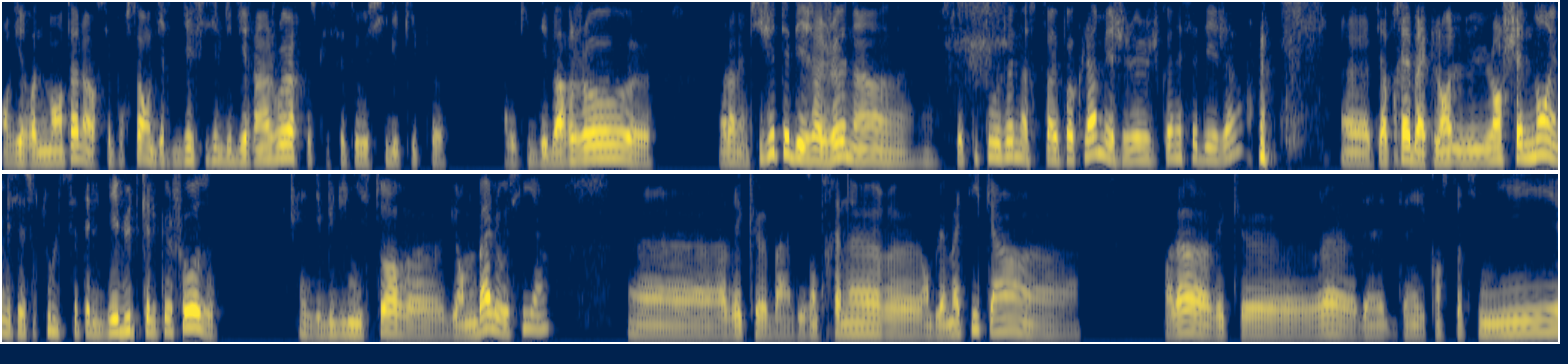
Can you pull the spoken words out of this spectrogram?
environnemental. Alors c'est pour ça on dit difficile de dire un joueur parce que c'était aussi l'équipe l'équipe des Barjots. Voilà, même si j'étais déjà jeune, hein, j'étais plutôt jeune à cette époque-là, mais je, connaissais déjà. puis après, bah, l'enchaînement, mais c'est surtout c'était le début de quelque chose le début d'une histoire euh, du handball aussi, hein, euh, avec euh, bah, des entraîneurs emblématiques. Hein, voilà, avec Daniel Constantini,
